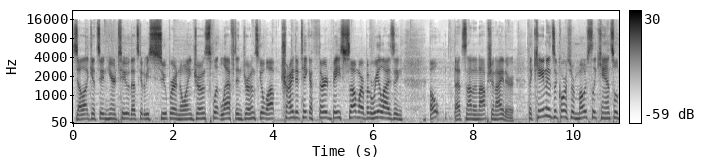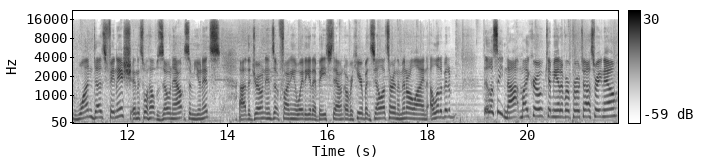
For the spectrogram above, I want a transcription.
Zealot gets in here too. That's going to be super annoying. Drones split left and drones go up, trying to take a third base somewhere, but realizing, oh, that's not an option either. The cannons, of course, are mostly canceled. One does finish, and this will help zone out some units. Uh, the drone ends up finding a way to get a base down over here, but Zealots are in the mineral line. A little bit of, let's say, not micro coming out of our Protoss right now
